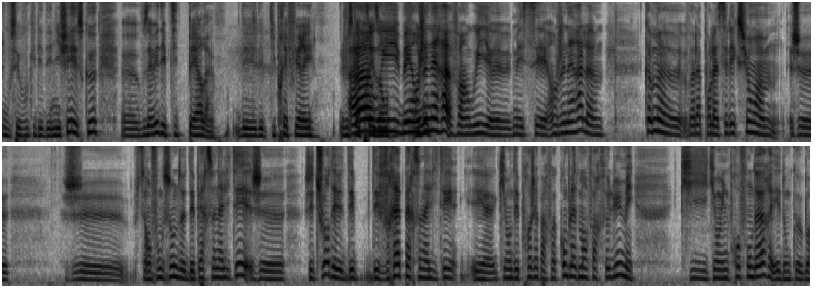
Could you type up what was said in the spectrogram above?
ou c'est vous qui les dénichez. Est-ce que euh, vous avez des petites perles, des, petits préférés jusqu'à ah, présent? Oui, mais en général, enfin oui, mais c'est en général comme voilà pour la sélection, je je, c'est en fonction de, des personnalités. Je, j'ai toujours des, des, des, vraies personnalités et, qui ont des projets parfois complètement farfelus, mais qui, ont une profondeur. Et donc, euh, bon,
